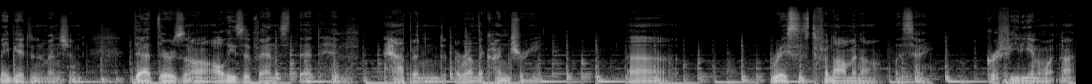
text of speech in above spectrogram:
maybe I didn't mention, that there's uh, all these events that have happened around the country. Uh, racist phenomena, let's say, graffiti and whatnot.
